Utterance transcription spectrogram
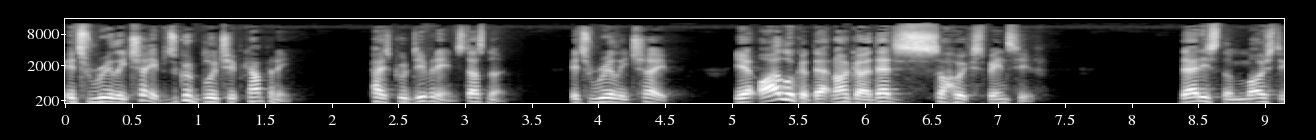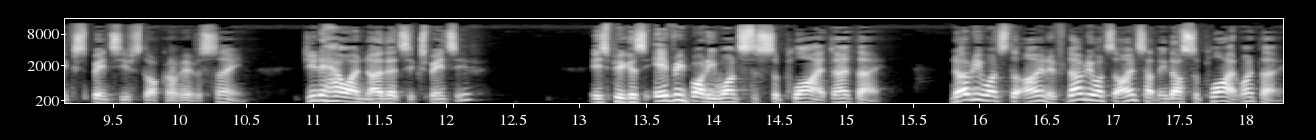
It's really cheap. It's a good blue chip company. Pays good dividends, doesn't it? It's really cheap. Yet I look at that and I go, that is so expensive. That is the most expensive stock I've ever seen. Do you know how I know that's expensive? It's because everybody wants to supply it, don't they? Nobody wants to own it. If nobody wants to own something, they'll supply it, won't they?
